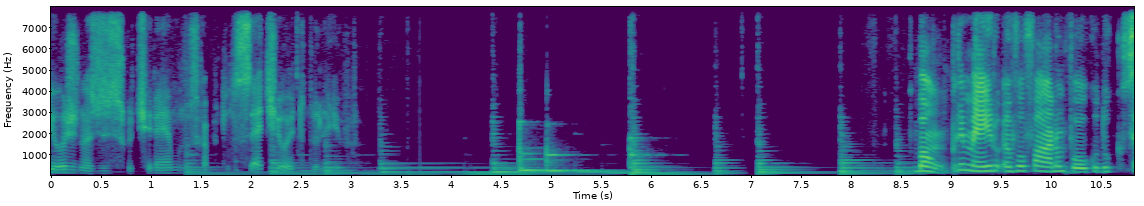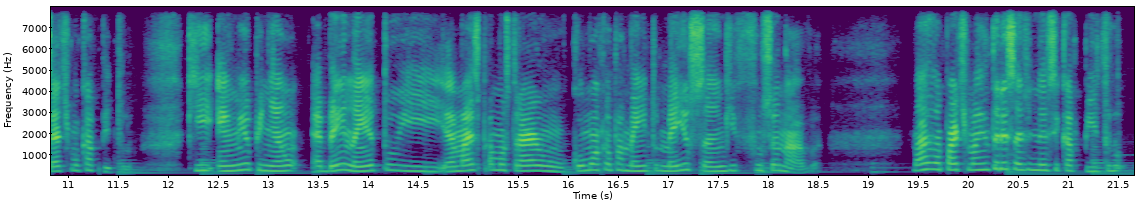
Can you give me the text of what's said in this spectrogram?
E hoje nós discutiremos os capítulos 7 e 8 do livro. Bom, primeiro eu vou falar um pouco do sétimo capítulo, que, em minha opinião, é bem lento e é mais para mostrar um, como o acampamento meio-sangue funcionava. Mas a parte mais interessante nesse capítulo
